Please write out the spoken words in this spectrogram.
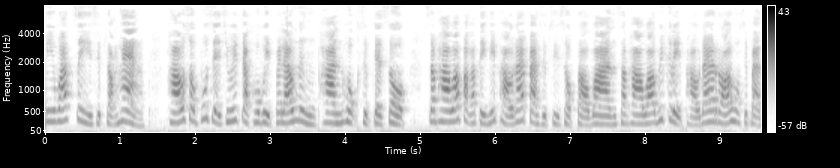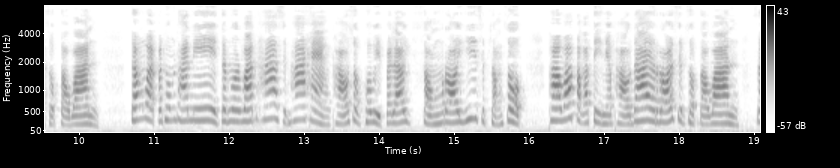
มีวัด 42 แห่ง เผาศพผู้เสียชีวิตจากโควิดไปแล้ว 1,067 ศพ สภาวะปกตินี่เผาได้ 84 ศพต่อวัน สภาวะวิกฤตเผาได้ 168 ศพต่อวัน จังหวัดปทุมธานีจำนวนวัด 55 แห่ง เผาศพโควิดไปแล้ว 222 ศพ ภาวะปกติเนี่ยเผาได้ 110 ศพต่อวัน ส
